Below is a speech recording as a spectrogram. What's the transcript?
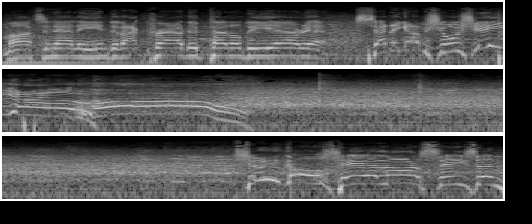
Martinelli into that crowded penalty area, setting up Jorginho. Oh! Two goals here last season,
